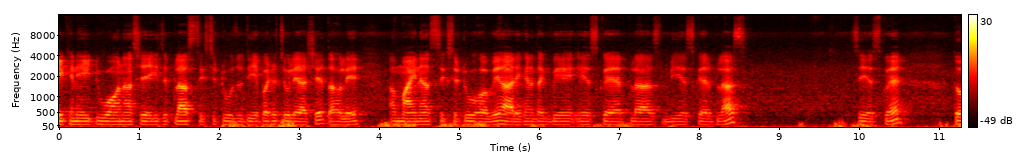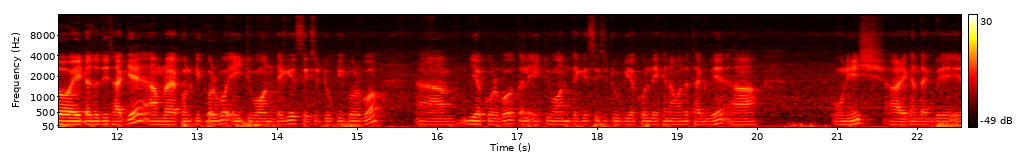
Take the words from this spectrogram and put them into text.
এইখানে এইটি ওয়ান আছে, এই যে প্লাস সিক্সটি টু যদি এ চলে আসে, তাহলে মাইনাস সিক্সটি টু হবে। আর এখানে থাকবে A square plus B square plus C square তো এইটা যদি থাকে, আমরা এখন কি করব? এইটি ওয়ান থেকে সিক্সটি টু কী করব? বিয়োগ করব। তাহলে এইটি ওয়ান থেকে সিক্সটি টু বিয়োগ করলে এখানে আমাদের থাকবে উনিশ। আর এখানে থাকবে A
